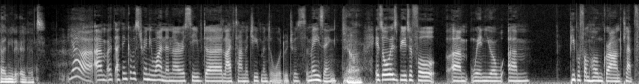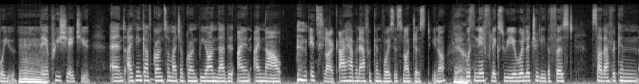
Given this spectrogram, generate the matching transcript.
I need to earn it. Yeah, um, I, I think I was 21 and I received a Lifetime Achievement Award, which was amazing. Yeah. know. It's always beautiful um, when you're um, people from home ground clap for you. Mm. They appreciate you. And I think I've grown so much, I've grown beyond that. I, I now. It's like I have an African voice. It's not just, you know, Yeah. with Netflix, we were literally the first South African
